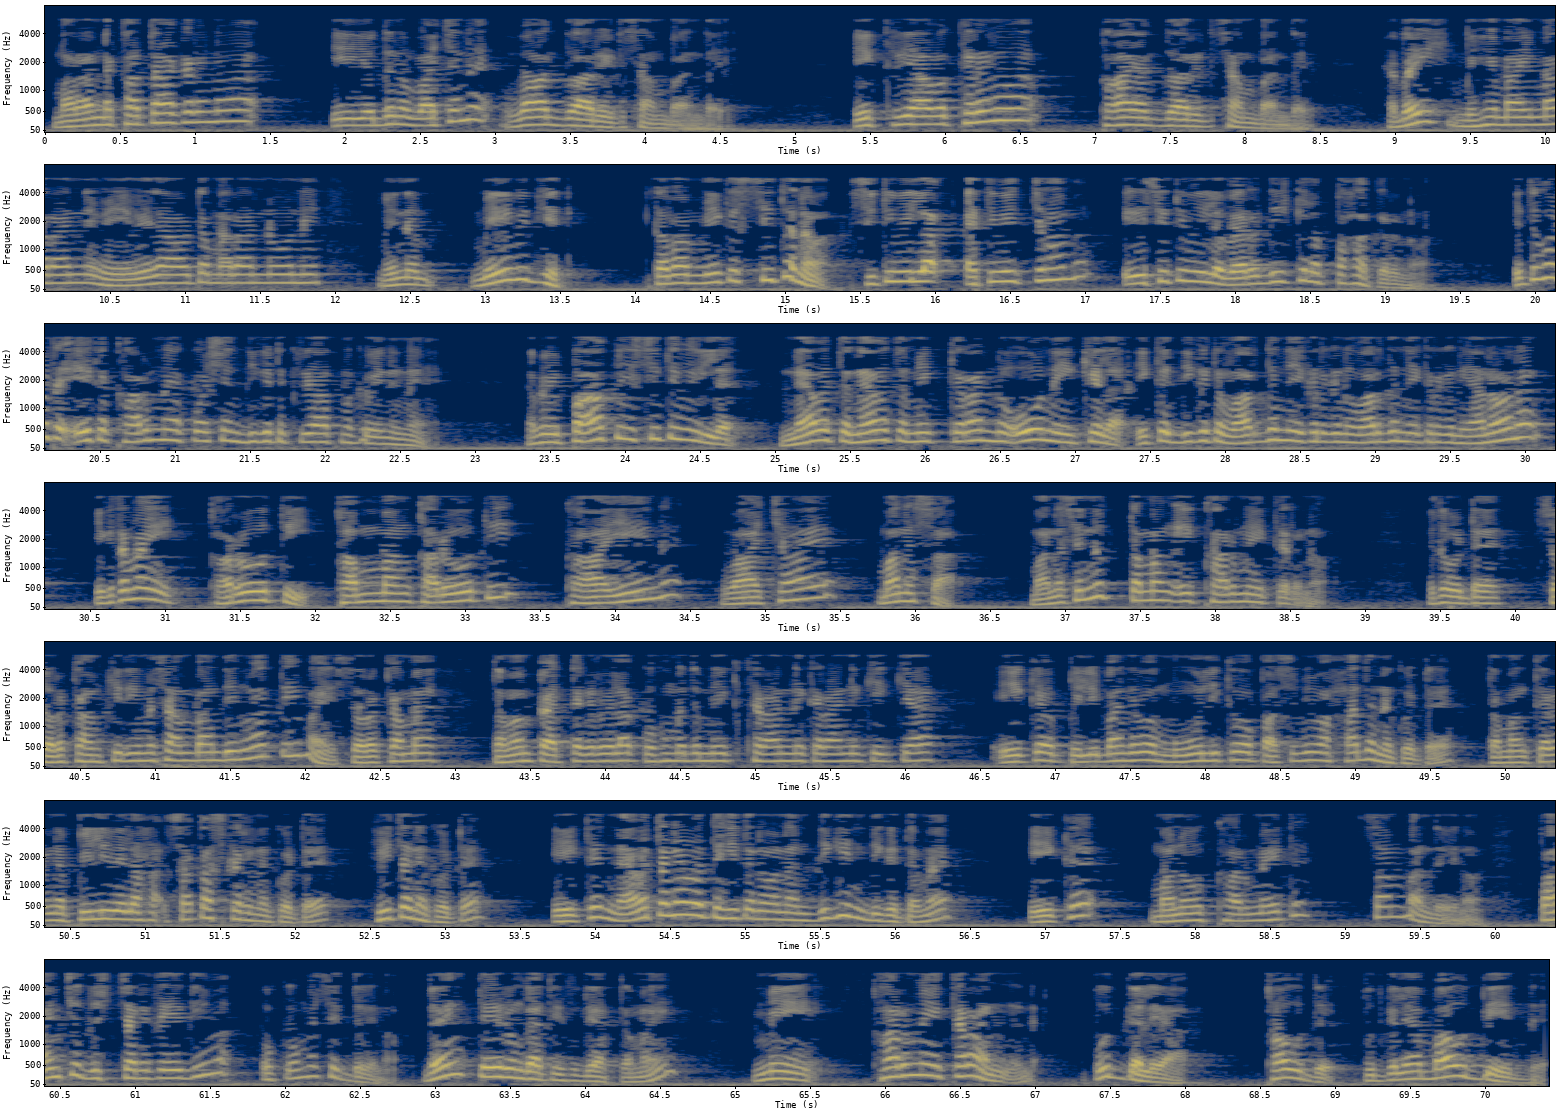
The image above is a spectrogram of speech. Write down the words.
මරන්න කතා කරනවා ඒ යොදන වචන වාග්ද්වාරයට සම්බන්ධයි. ඒ ක්‍රියාව කරනවා කායද්වාරයට සම්බන්ධයි. හැබැයි මෙහෙමයි මරන්නේ මේ වෙලාවට මරන්න ඕනේ මෙන්න මේ විදිහට තමයි මේක සිතනවා. සිතවිල්ලක් ඇති වෙච්චාම ඒ සිතවිල්ල වැරදි කියලා පහ කරනවා. එතකොට ඒක කර්මයක් වශයෙන් දිගට ක්‍රියාත්මක වෙන්නේ නැහැ. හැබැයි පාපී සිතවිල්ල නැවත නැවත මේක කරන්න ඕනේ කියලා එක දිගට වර්ධනය කරගෙන වර්ධනය කරගෙන යනවනම් ඒක තමයි කරෝති කම්මං කරෝති කායේන වාචාය මනසා. මනසෙනුත් තමන් ඒ කර්මය කරනවා. එතකොට සොරකම් කිරීම සම්බන්ධයෙන්වත් එහෙමයි. සොරකම තමන් පැත්තකට වෙලා කොහොමද මේක කරන්නේ කරන්නේ කියා ඒක පිළිබඳව මූලිකව පසුබිම හදනකොට තමන් කරන පිළිවෙල සකස් කරනකොට හිතනකොට ඒක නැවත නැවත හිතනවා නම් දිගින් දිගටම ඒක මනෝ කර්මයට සම්බන්ධ වෙනවා. පංච දුෂ්චරිතයේදීම ඔක්කොම සිද්ධ වෙනවා. දැන් තේරුම් ගත යුතු දෙයක් තමයි මේ කර්මය කරන්න පුද්ගලයා කවුද? පුද්ගලයා බෞද්ධයේද?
